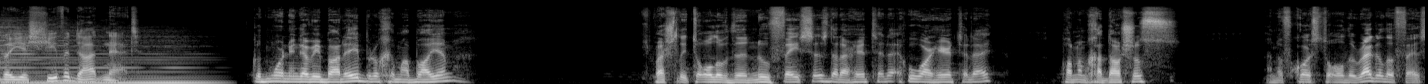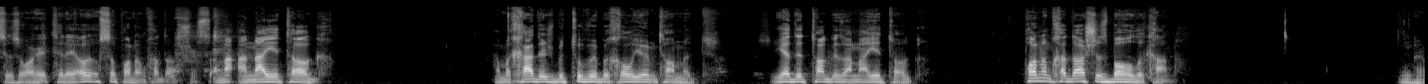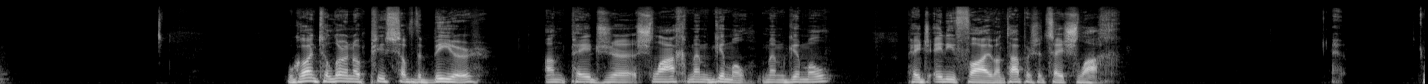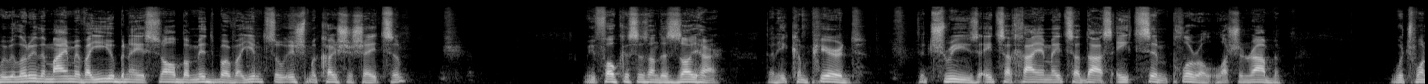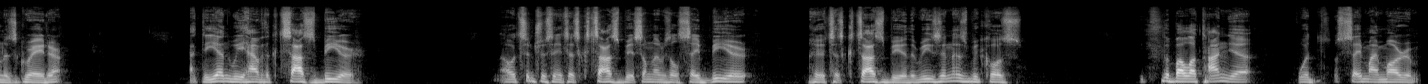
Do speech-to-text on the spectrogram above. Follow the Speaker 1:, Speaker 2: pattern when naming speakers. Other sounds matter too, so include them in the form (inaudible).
Speaker 1: theyeshiva.net.
Speaker 2: Good morning, everybody. Bruchim Abayim. Especially to all of the new faces that are here today, who are here today. Panam Chadashus. And of course, to all the regular faces who are here today, also Panam Chadashus. Anayitag. Hamachadish betuve b'chol yom tamid. Yed tag is anayitag. Panam Chadashus ba'olakan. Okay. We're going to learn a piece of the beer on page uh, Shlach Mem Gimel. Mem Gimel, page 85. On top it should say Shlach. We will learn the Maim of Vayiyu B'nai Yisrael B'midbar Vayimtzu Ish Mekoshe Sheitzim. We focuses on the Zohar, that he compared the trees, Eitz HaChayim, Eitz HaDas, Eitzim, plural, Lashon Rabbim. Which one is greater? At the end we have the Ktsas beer, now it's interesting, it says ktsas beer. Sometimes they'll say beer. Here it says ktsas beer. The reason is because the Balatanya would say my marim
